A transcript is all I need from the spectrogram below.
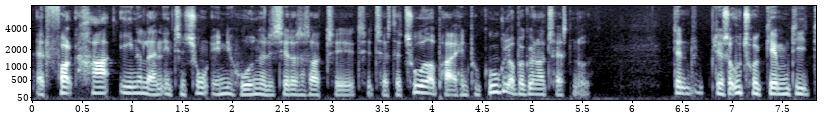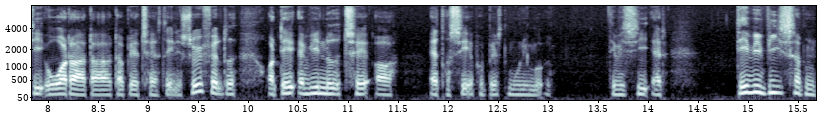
at folk har en eller anden intention inde i hovedet, når de sætter sig så til, til tastaturet og peger hen på Google og begynder at taste noget. Den bliver så udtrykt gennem de, de ord, der, der, der bliver tastet ind i søgefeltet, og det er vi nødt til at adressere på bedst mulig måde. Det vil sige, at det vi viser dem,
